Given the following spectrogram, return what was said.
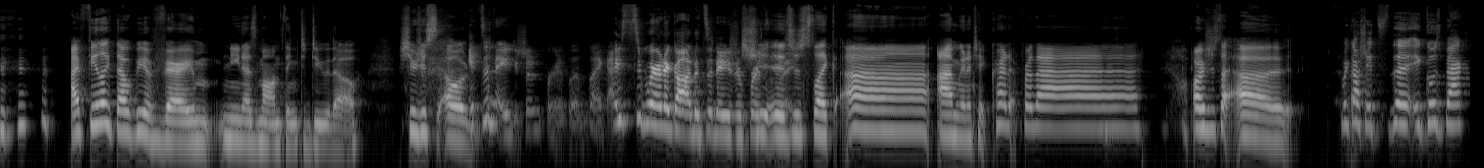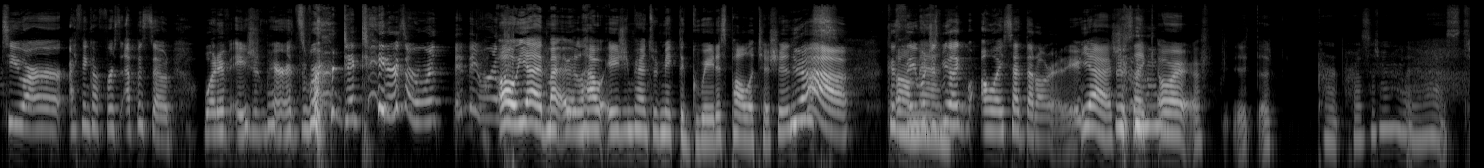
I feel like that would be a very Nina's mom thing to do, though. She would just oh, it's an asian person like i swear to god it's an asian person she is thing. just like uh, I'm gonna take credit for that, or just like uh, Oh my gosh, it's the it goes back to our I think our first episode. What if Asian parents were dictators or were they were like, oh yeah, my, how Asian parents would make the greatest politicians. yeah, because Oh, they would just be like, oh, I said that already. yeah. It's just like or uh, the current president of the United States.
